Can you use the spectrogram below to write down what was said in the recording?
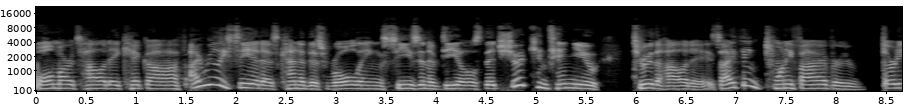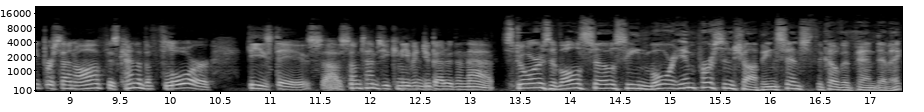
Walmart's holiday kickoff. I really see it as kind of this rolling season of deals that should continue through the holidays. I think 25 or 30% off is kind of the floor these days. Uh, sometimes you can even do better than that. Stores have also seen more in-person shopping since the COVID pandemic.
